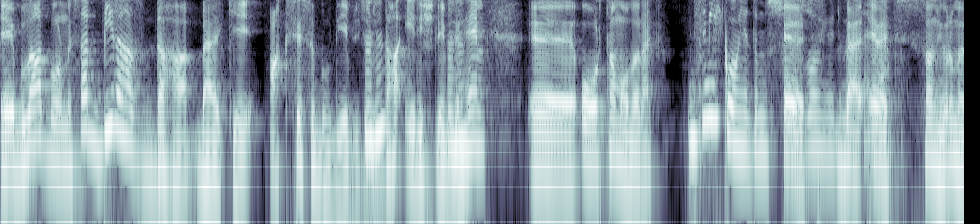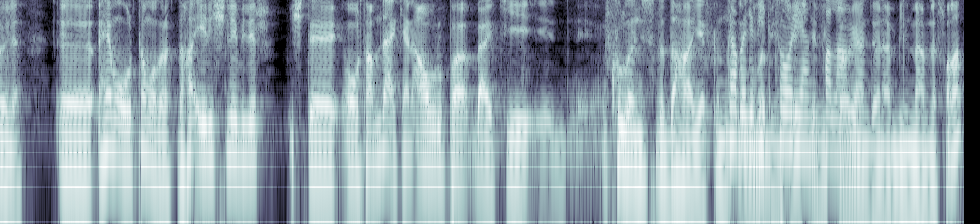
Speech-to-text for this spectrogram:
E, Bloodborne mesela biraz daha belki accessible diyebileceğimiz, daha erişilebilir hem e, ortam olarak Bizim ilk oynadığımız Souls Evet, oyunuydu ben, mesela. evet sanıyorum öyle. Ee, hem ortam olarak daha erişilebilir. İşte ortam derken Avrupa belki e, kullanıcısı da daha yakın Tabii bulabileceği Victorian işte falan. Victorian dönem bilmem ne falan.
